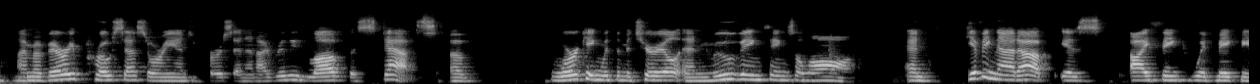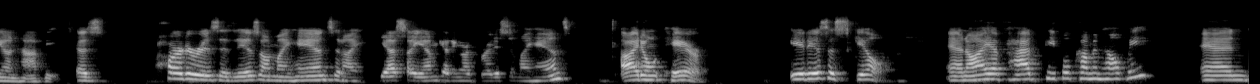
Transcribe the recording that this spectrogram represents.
Mm-hmm. I'm a very process oriented person, and I really love the steps of working with the material and moving things along. And giving that up is, I think, would make me unhappy. As harder as it is on my hands, and I, yes, I am getting arthritis in my hands, I don't care. It is a skill. And I have had people come and help me. And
